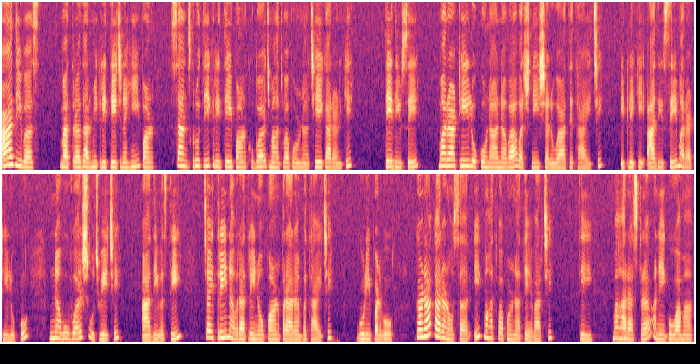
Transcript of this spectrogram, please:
આ દિવસ માત્ર ધાર્મિક રીતે જ નહીં, પણ સાંસ્કૃતિક રીતે પણ ખૂબ જ મહત્ત્વપૂર્ણ છે, કારણ કે તે દિવસે મરાઠી લોકોના નવા વર્ષની શરૂઆત થાય છે એટલે કે આ દિવસે મરાઠી લોકો નવું વર્ષ ઉજવે છે. આ દિવસથી ચૈત્રી નવરાત્રિનો પણ પ્રારંભ થાય છે. ગુડી પડવો ઘણા કારણોસર એક મહત્ત્વપૂર્ણ તહેવાર છે. તે મહારાષ્ટ્ર અને ગોવામાં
